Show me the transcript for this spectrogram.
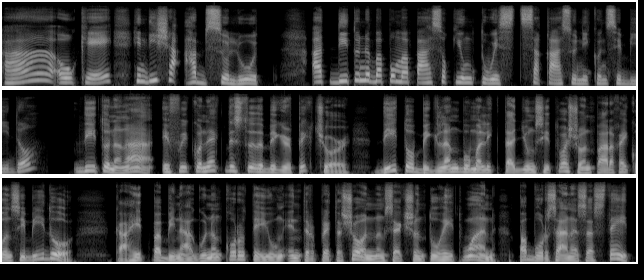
Ah, okay. Hindi siya absolute. At dito na ba pumapasok yung twist sa kaso ni Concebido? Dito na nga, if we connect this to the bigger picture, dito biglang bumaliktad yung sitwasyon para kay konsibido. Kahit pa binago ng korte yung interpretasyon ng Section 281, pabor sana sa state.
